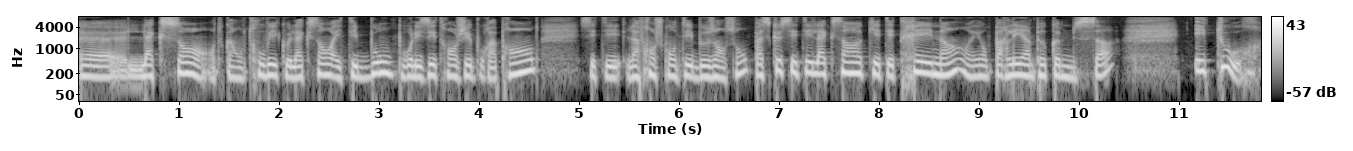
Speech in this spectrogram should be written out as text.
l'accent, en tout cas on trouvait que l'accent était bon pour les étrangers pour apprendre. C'était la Franche-Comté, Besançon, parce que c'était l'accent qui était très nain et on parlait un peu comme ça. Et Tours,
